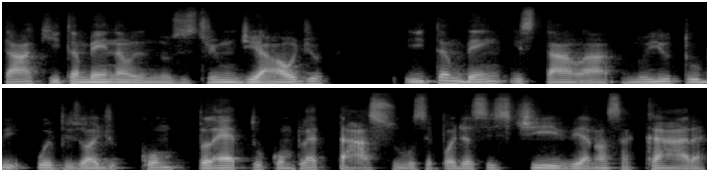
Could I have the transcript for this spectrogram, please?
Tá aqui também no, nos streaming de áudio. E também está lá no YouTube o episódio completo, completaço. Você pode assistir, ver a nossa cara,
